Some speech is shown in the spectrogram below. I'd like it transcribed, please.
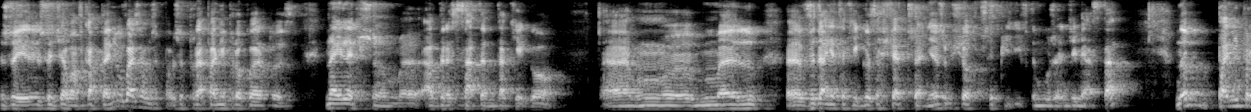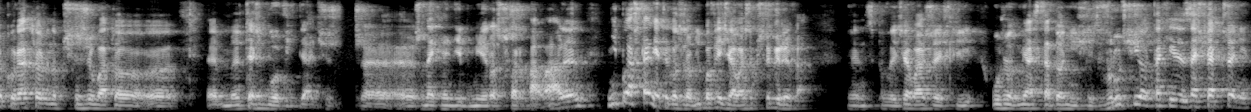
że, że działa w kapelanie. Uważam, że, że pani prokurator jest najlepszym e, adresatem takiego wydania takiego zaświadczenia, żeby się odczepili w tym urzędzie miasta. No, pani prokurator no, przeżyła to, też było widać, że, że najchętniej by mnie rozszarpała, ale nie była w stanie tego zrobić, bo wiedziała, że przegrywa. Więc powiedziała, że jeśli Urząd Miasta do niej się zwróci o takie zaświadczenie,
